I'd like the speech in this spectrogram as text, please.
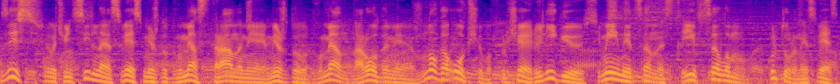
Здесь очень сильная связь между двумя странами, между двумя народами, много общего, включая религию, семейные ценности и в целом культурные связи.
